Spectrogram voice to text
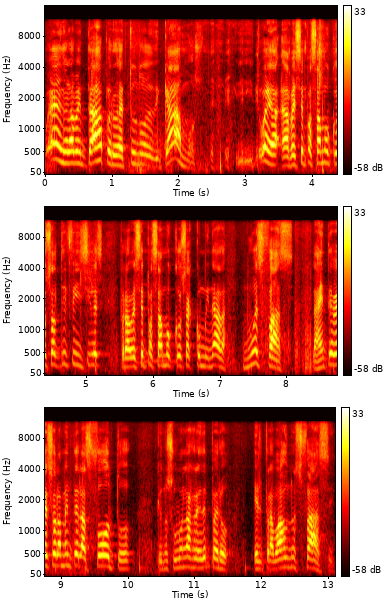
Bueno, es la ventaja, pero a esto nos dedicamos. y tú a, veces pasamos cosas difíciles, pero a veces pasamos cosas combinadas. No es fácil. La gente ve solamente las fotos que nos suben en las redes, pero el trabajo no es fácil.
